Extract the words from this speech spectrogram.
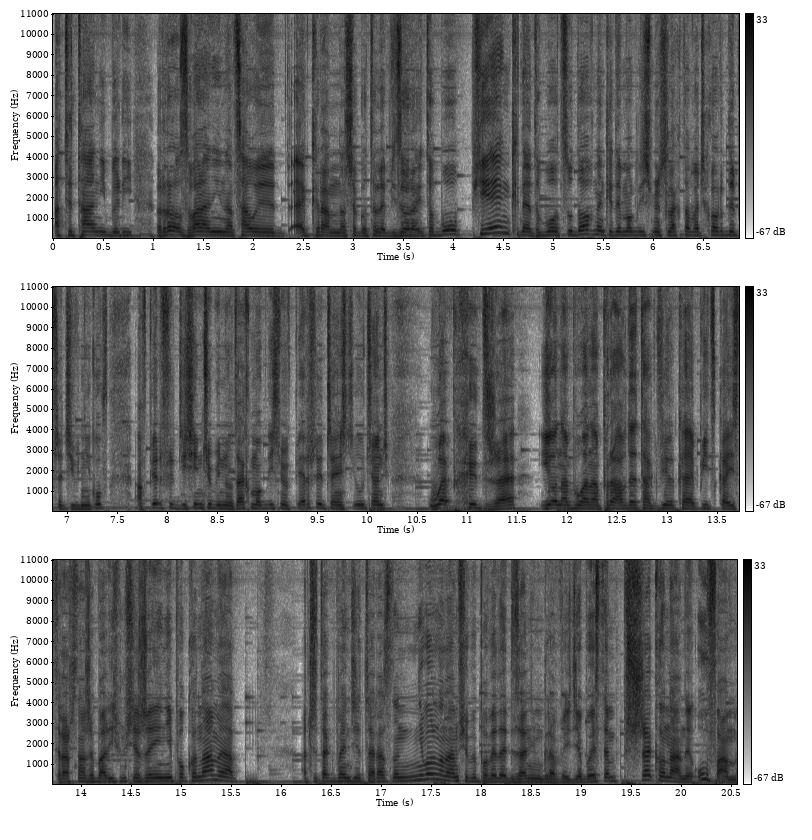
a Tytani byli rozwalani na cały ekran naszego telewizora i to było piękne, to było cudowne, kiedy mogliśmy szlachtować hordy przeciwników, a w pierwszych 10 minutach mogliśmy w pierwszej części uciąć łeb hydrze i ona była naprawdę tak wielka, epicka i straszna, że baliśmy się, że jej nie pokonamy, a a czy tak będzie teraz? No nie wolno nam się wypowiadać zanim gra wyjdzie, bo jestem przekonany, ufam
